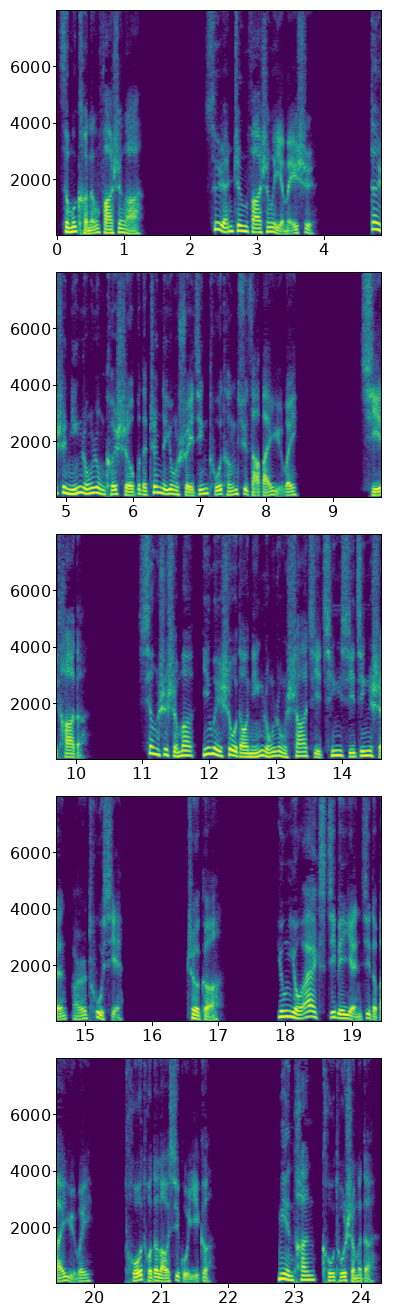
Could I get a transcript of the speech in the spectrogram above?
怎么可能发生啊？虽然真发生了也没事，但是宁荣荣可舍不得真的用水晶图腾去砸白羽薇。其他的，像是什么因为受到宁荣荣杀气侵袭精神而吐血，这个拥有 X 级别演技的白羽薇，妥妥的老戏骨一个，面瘫、抠图什么的。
